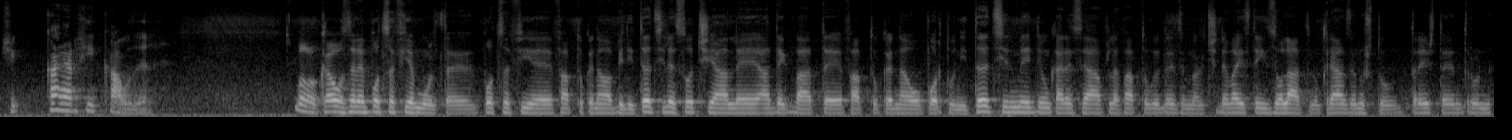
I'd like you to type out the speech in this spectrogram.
Și care ar fi cauzele? Mă rog, cauzele pot să fie multe. Pot să fie faptul că nu au abilitățile sociale adecvate, faptul că nu au oportunități în mediul în care se află, faptul că, de exemplu, cineva este izolat, lucrează, nu știu, trăiește într-un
